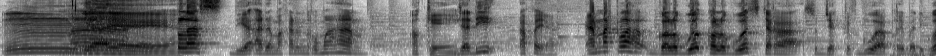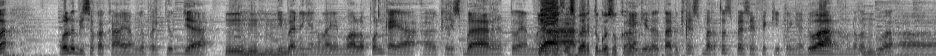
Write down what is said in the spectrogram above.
Hmm, Nah, ya ya ya, ya. Plus dia ada makanan rumahan. Oke. Jadi apa ya? Enak lah kalau gua kalau gua secara subjektif gua pribadi gua gue lebih suka ke ayam geprek Jogja Mhm. dibanding yang lain walaupun kayak eh, Chris Bar itu enak Ya, Chris Bar tuh gue suka. kayak gitu tapi Chris Bar tuh spesifik itunya doang menurut Hmm. gua eh,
